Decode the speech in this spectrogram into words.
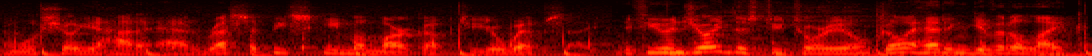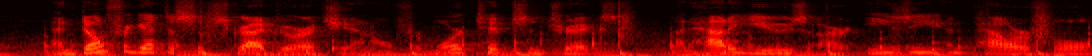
and we'll show you how to add recipe schema markup to your website. If you enjoyed this tutorial, go ahead and give it a like. And don't forget to subscribe to our channel for more tips and tricks on how to use our easy and powerful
